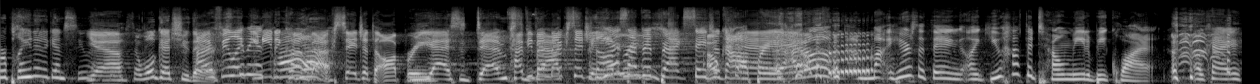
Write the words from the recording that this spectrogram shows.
We're, we're playing it again soon. Yeah. so we'll get you there. I feel like me you need to come Yeah. backstage at the Opry. yes, Demps. Have you been backstage at the Opry? Yes, I've been backstage at the Opry. I don't. My, here's the thing: like, you have to tell me to be quiet. Okay,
